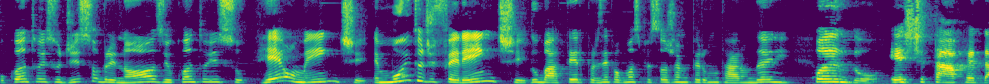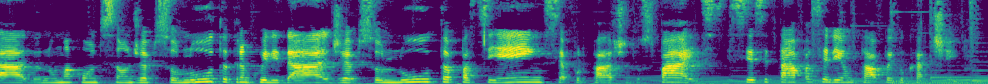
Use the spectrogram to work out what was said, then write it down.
o quanto isso diz sobre nós e o quanto isso realmente é muito diferente do bater. Por exemplo, algumas pessoas já me perguntaram, Dani, quando este tapa é dado numa condição de absoluta tranquilidade, absoluta paciência por parte dos pais, se esse tapa seria um tapa educativo.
